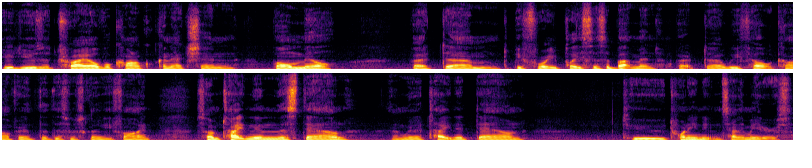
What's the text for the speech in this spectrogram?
you'd use a trioval conical connection bone mill but um, before you place this abutment, but uh, we felt confident that this was going to be fine. So I'm tightening this down. I'm going to tighten it down to 20 newton centimeters.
